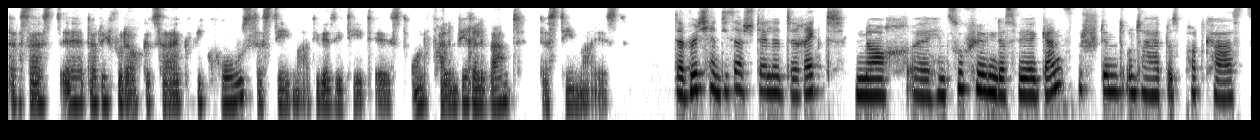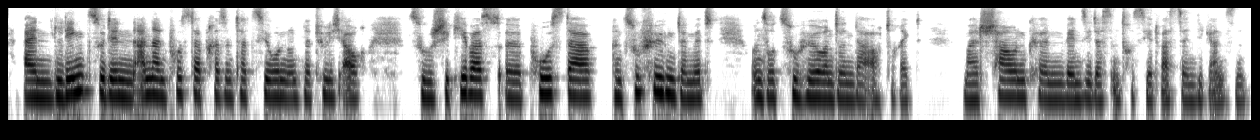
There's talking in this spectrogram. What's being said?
Das heißt, äh, dadurch wurde auch gezeigt, wie groß das Thema Diversität ist und vor allem, wie relevant das Thema ist. Da würde ich an dieser Stelle direkt noch äh, hinzufügen, dass wir ganz bestimmt unterhalb des Podcasts einen Link zu den anderen Posterpräsentationen und natürlich auch zu Shikebas äh, Poster hinzufügen, damit unsere Zuhörenden da auch direkt mal schauen können, wenn sie das interessiert, was denn die ganzen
